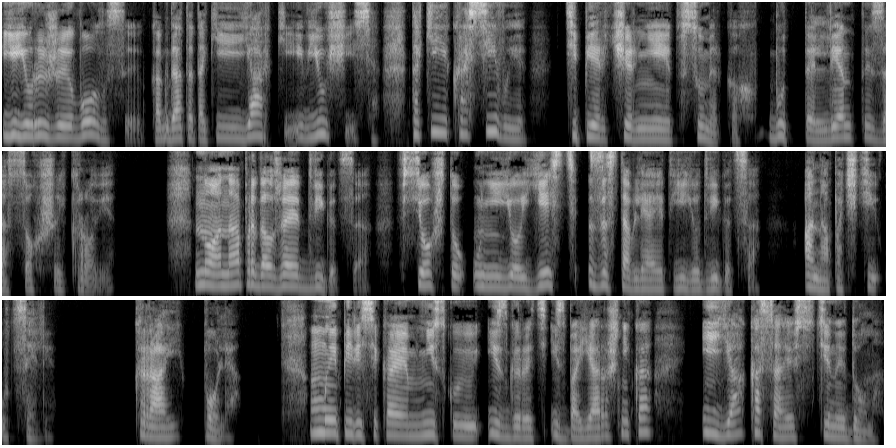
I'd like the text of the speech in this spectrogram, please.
Ее рыжие волосы, когда-то такие яркие и вьющиеся, такие красивые, теперь чернеют в сумерках, будто ленты засохшей крови. Но она продолжает двигаться. Все, что у нее есть, заставляет ее двигаться. Она почти у цели. Край поля. Мы пересекаем низкую изгородь из боярышника, и я касаюсь стены дома.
